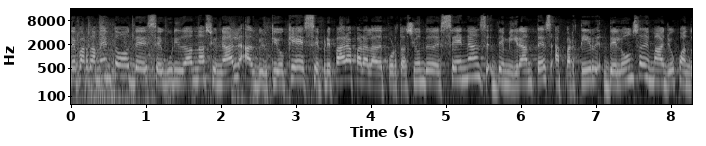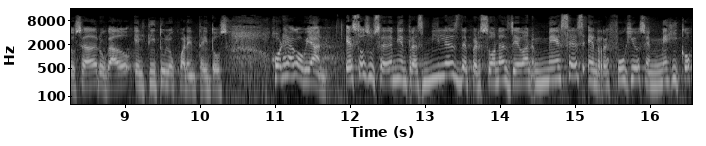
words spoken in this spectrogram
El Departamento de Seguridad Nacional advirtió que se prepara para la deportación de decenas de migrantes a partir del 11 de mayo cuando se ha derogado el título 42. Jorge Agobián, esto sucede mientras miles de personas llevan meses en refugios en México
